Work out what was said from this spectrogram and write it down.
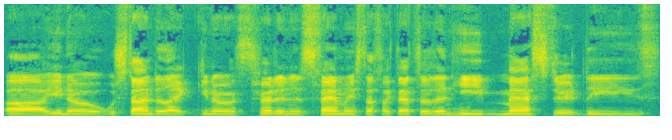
uh, you know, was starting to like, you know, threaten his family and stuff like that. So then he mastered these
